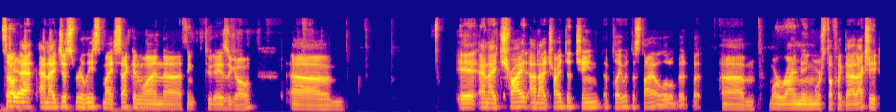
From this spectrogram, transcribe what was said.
So, yeah. and, and, I just released my second one, uh, I think two days ago. Um, it, and I tried, and I tried to change, uh, play with the style a little bit, but um, more rhyming, more stuff like that. Actually,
